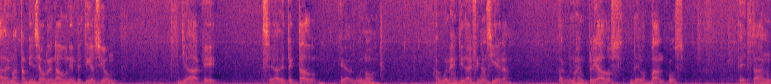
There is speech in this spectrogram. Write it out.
Además también se ha ordenado una investigación ya que se ha detectado que algunos, algunas entidades financieras, algunos empleados de los bancos están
